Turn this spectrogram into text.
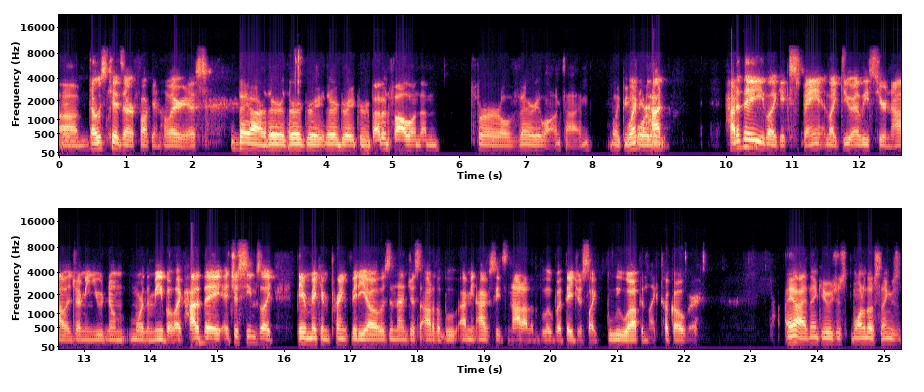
Um, those kids are fucking hilarious. They are. They're they're a great they're a great group. I've been following them for a very long time. Like before. When, how, how did they like expand? Like, do you at least to your knowledge? I mean, you would know more than me, but like, how did they? It just seems like they were making prank videos and then just out of the blue. I mean, obviously it's not out of the blue, but they just like blew up and like took over yeah, I think it was just one of those things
